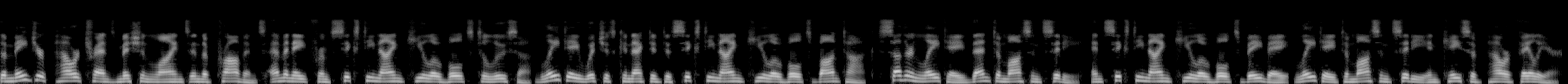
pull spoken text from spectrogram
The major power transmission lines in the province emanate from 69 kV Tolosa, Leyte which is connected to 69 kV Bontoc, southern Leyte then to Maasin City, and 69 kV Baybay, Leyte to Maasin City in case of power failure.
